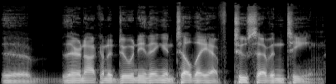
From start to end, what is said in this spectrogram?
uh, they're not going to do anything until they have 217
